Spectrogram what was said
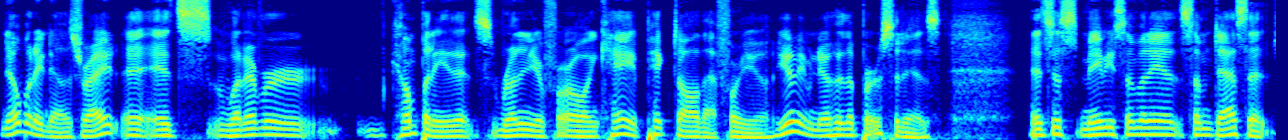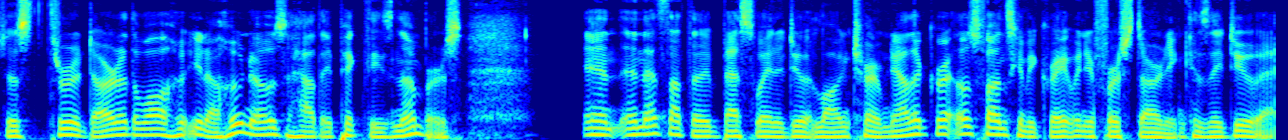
Nobody knows, right? It's whatever company that's running your 401k picked all that for you. You don't even know who the person is. It's just maybe somebody at some desk that just threw a dart at the wall. You know, who knows how they pick these numbers and and that's not the best way to do it long term. Now, they're those funds can be great when you're first starting because they do uh,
